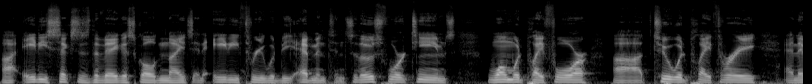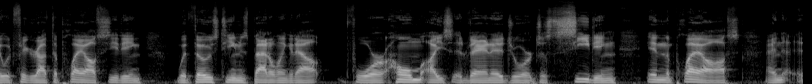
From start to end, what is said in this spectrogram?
Uh, 86 is the Vegas Golden Knights, and 83 would be Edmonton. So those four teams, one would play four, uh, two would play three, and they would figure out the playoff seeding with those teams battling it out for home ice advantage or just seeding in the playoffs. And uh,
